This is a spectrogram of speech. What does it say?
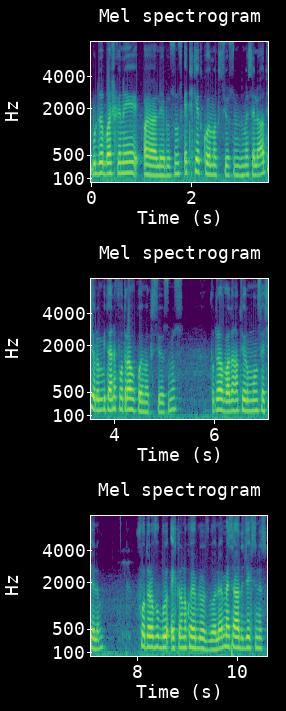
Burada başka neyi ayarlayabiliyorsunuz? Etiket koymak istiyorsunuz mesela. Atıyorum bir tane fotoğraf koymak istiyorsunuz. Fotoğraflardan atıyorum bunu seçelim. Fotoğrafı bu ekrana koyabiliyoruz böyle. Mesela diyeceksiniz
